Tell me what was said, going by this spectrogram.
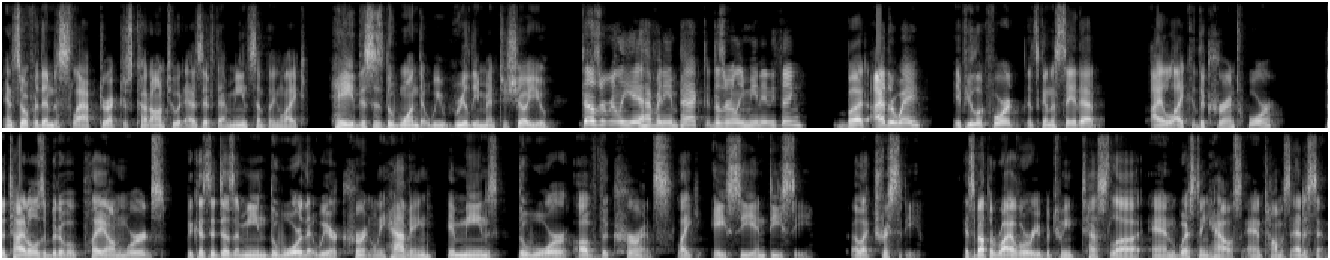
And so for them to slap director's cut onto it as if that means something like, hey, this is the one that we really meant to show you, doesn't really have any impact. It doesn't really mean anything. But either way, if you look for it, it's going to say that. I like the current war. The title is a bit of a play on words because it doesn't mean the war that we are currently having. It means the war of the currents, like AC and DC, electricity. It's about the rivalry between Tesla and Westinghouse and Thomas Edison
